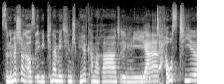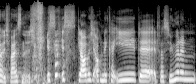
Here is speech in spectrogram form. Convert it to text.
so eine Mischung aus irgendwie Kindermädchen, Spielkamerad, irgendwie ja, Haustier, ich weiß nicht. Ist, ist glaube ich, auch eine KI der etwas jüngeren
